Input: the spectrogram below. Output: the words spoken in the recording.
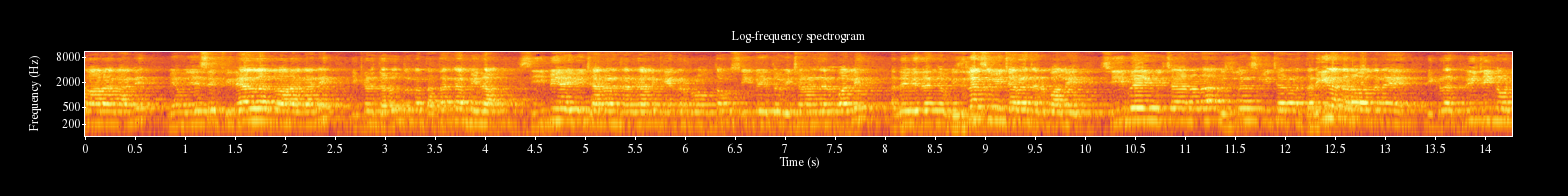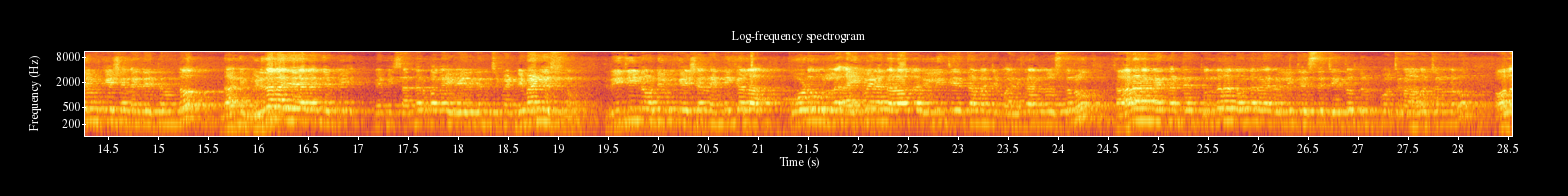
ద్వారా కానీ మేము చేసే ఫిర్యాదుల ద్వారా కానీ ఇక్కడ జరుగుతున్న తతంగం మీద సిబిఐ విచారణ జరగాలి కేంద్ర ప్రభుత్వం సిబిఐతో విచారణ జరపాలి. అదేవిధంగా విజిలెన్స్ విచారణ జరపాలి. సిబిఐ విచారణ విజిలెన్స్ విచారణ జరిగిన తర్వాతనే ఇక్కడ త్రీ జీ నోటిఫికేషన్ ఏదైతే ఉందో దాన్ని విడుదల చేయాలని చెప్పి మేము ఈ సందర్భంగా ఈ వేదిక నుంచి మేము డిమాండ్ చేస్తున్నాం. త్రీ జీ నోటిఫికేషన్ ఎన్నికల కోడ్ ఉల్ల అయిపోయిన తర్వాత రిలీజ్ చేద్దామని చెప్పి అధికారులు చూస్తున్నారు. కారణం ఏంటంటే తొందర తొందరగా రిలీజ్ చేస్తే చేతులు దులుపుకొచ్చిన ఆలోచన ఉన్నారు. వాళ్ళ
